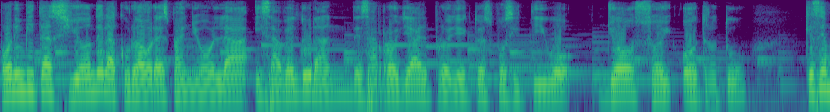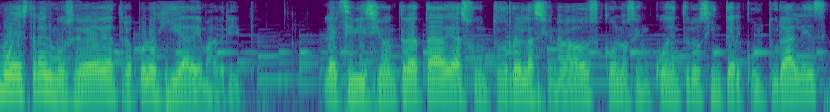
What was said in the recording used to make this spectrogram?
Por invitación de la curadora española Isabel Durán, desarrolla el proyecto expositivo Yo Soy Otro Tú, que se muestra en el Museo de Antropología de Madrid. La exhibición trata de asuntos relacionados con los encuentros interculturales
